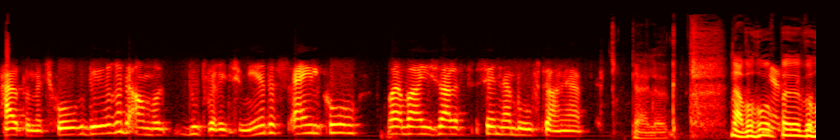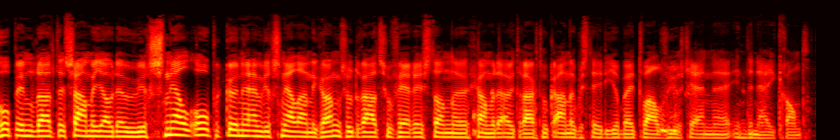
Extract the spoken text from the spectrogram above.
helpen met schoolgebeuren. De ander doet weer iets meer. Dat is eigenlijk gewoon waar, waar je zelf zin en behoefte aan hebt. Kei leuk. Nou, we hopen, we hopen inderdaad eh, samen jou dat we weer snel open kunnen en weer snel aan de gang. Zodra het zover is, dan eh, gaan we er uiteraard ook aandacht besteden hier bij 12 uurtje en eh, in de Nijkrant.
